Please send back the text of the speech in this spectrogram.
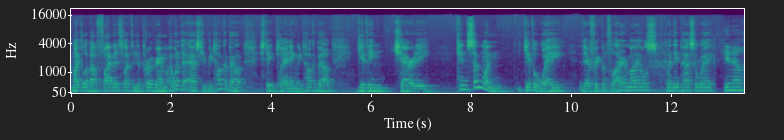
Michael, about five minutes left in the program. I wanted to ask you we talk about estate planning, we talk about giving, charity. Can someone give away their frequent flyer miles when they pass away? You know,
